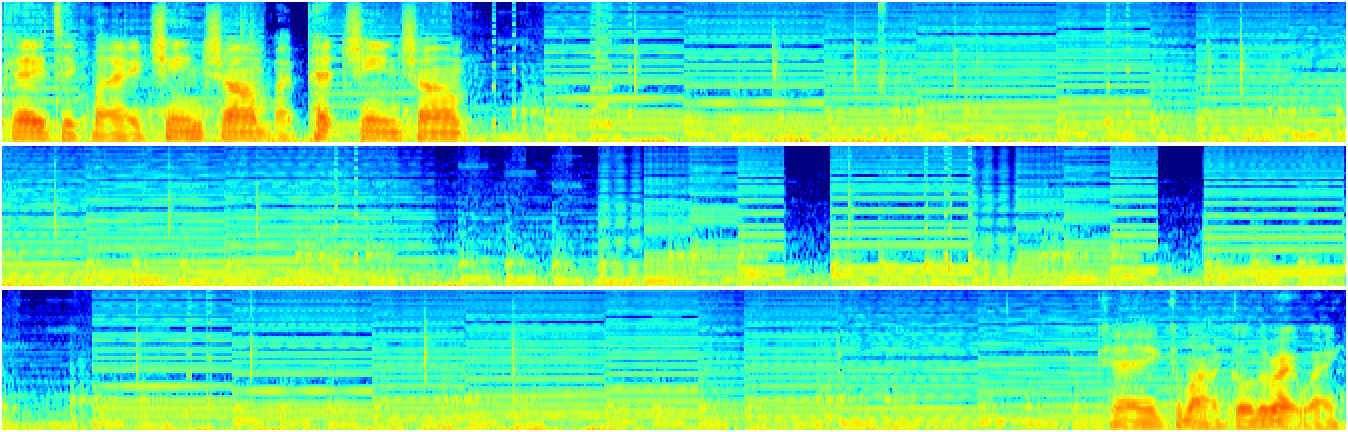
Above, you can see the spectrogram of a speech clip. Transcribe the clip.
Okay, take my chain chomp, my pet chain chomp. Okay, come on, go the right way.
